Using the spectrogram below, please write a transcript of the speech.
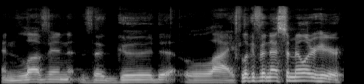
and loving the good life. Look at Vanessa Miller here.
